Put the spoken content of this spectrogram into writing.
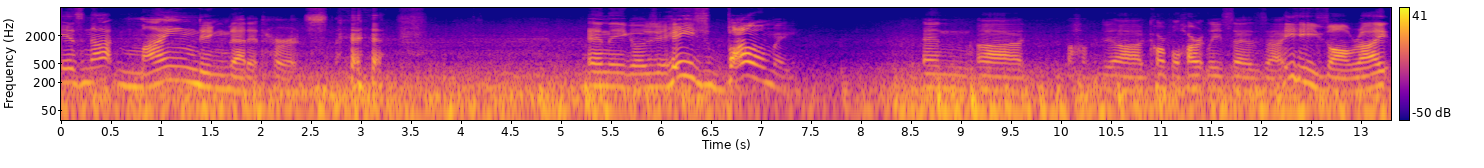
is not minding that it hurts. and then he goes, He's balmy. And uh, uh, Corporal Hartley says, uh, He's all right.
